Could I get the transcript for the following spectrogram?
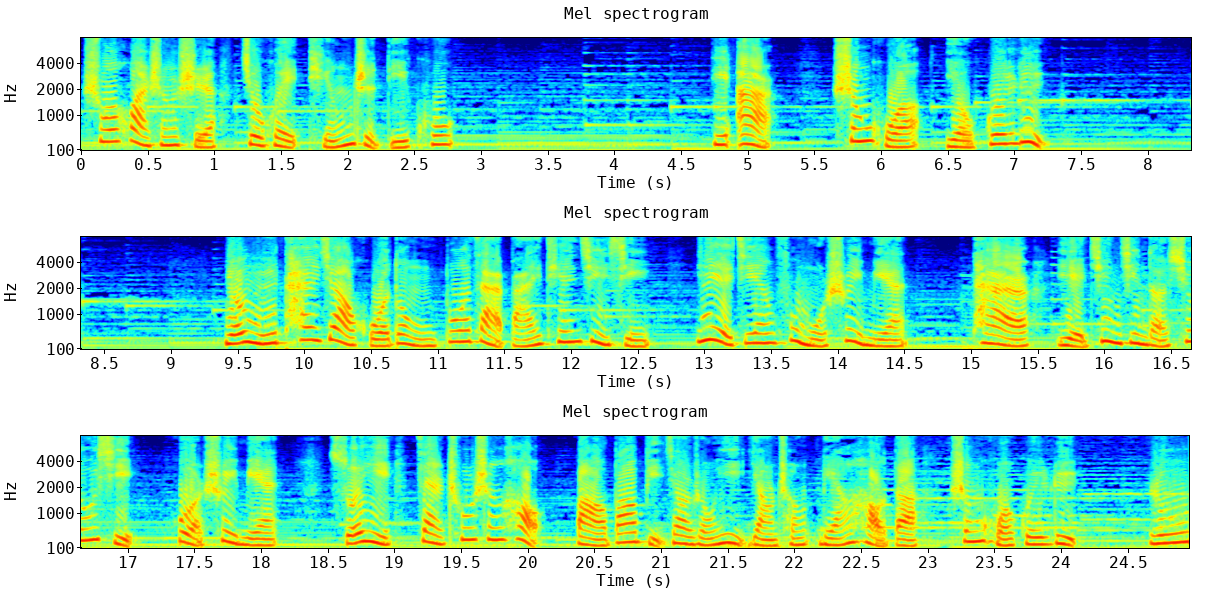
说话声时，就会停止啼哭。第二，生活有规律。由于胎教活动多在白天进行，夜间父母睡眠，胎儿也静静的休息或睡眠，所以在出生后。宝宝比较容易养成良好的生活规律，如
